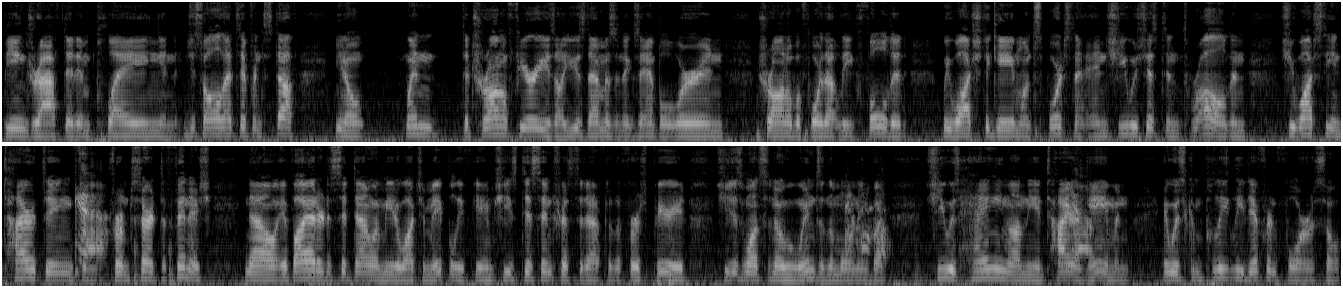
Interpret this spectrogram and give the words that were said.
being drafted and playing and just all that different stuff you know when the toronto furies i'll use them as an example were in toronto before that league folded we watched the game on sportsnet and she was just enthralled and she watched the entire thing from, Yeah. from start to finish. Now if i had her to sit down with me to watch a maple leaf game she's disinterested after the first period. She just wants to know who wins in the morning but she was hanging on the entire Yeah. game and it was completely different for her. So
